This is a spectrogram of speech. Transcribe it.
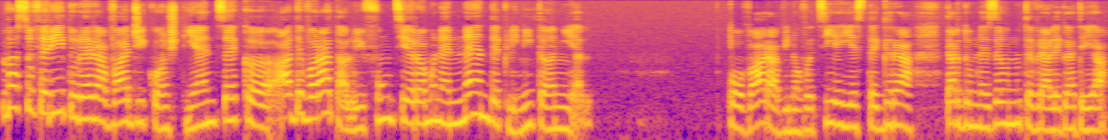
va suferi durerea vagii conștiențe că adevărata lui funcție rămâne neîndeplinită în el. Povara vinovăției este grea, dar Dumnezeu nu te vrea lega de ea.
